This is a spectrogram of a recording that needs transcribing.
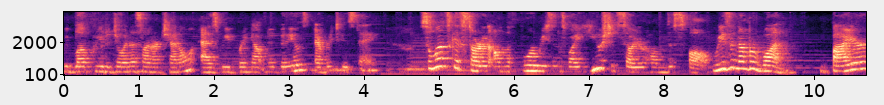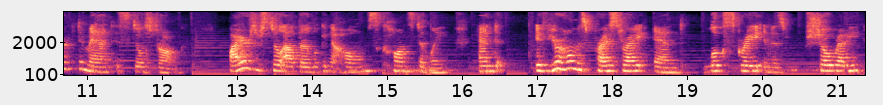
We'd love for you to join us on our channel as we bring out new videos every Tuesday. So let's get started on the four reasons why you should sell your home this fall. Reason number one, buyer demand is still strong. Buyers are still out there looking at homes constantly. And if your home is priced right and looks great and is show ready,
